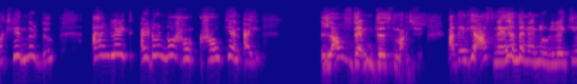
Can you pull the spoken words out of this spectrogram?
പക്ഷെ എന്നിട്ടും I'm like I don't know how how can I love them this much അതെനിക്ക് ആ സ്നേഹം തന്നെ എന്റെ ഉള്ളിലേക്ക്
